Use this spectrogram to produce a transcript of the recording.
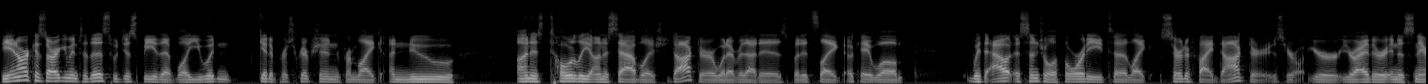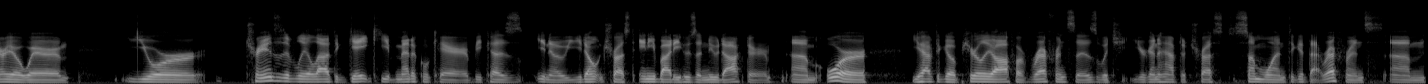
the anarchist argument to this would just be that, well, you wouldn't get a prescription from like a new unes- totally unestablished doctor or whatever that is but it's like okay well without a central authority to like certify doctors you're you're you're either in a scenario where you're transitively allowed to gatekeep medical care because you know you don't trust anybody who's a new doctor um, or you have to go purely off of references which you're going to have to trust someone to get that reference um,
